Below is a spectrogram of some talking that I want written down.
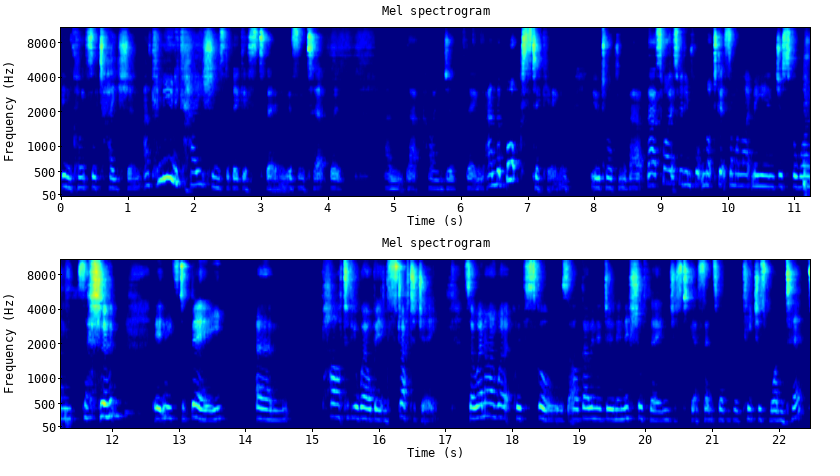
in consultation? And communication's the biggest thing, isn't it, with um, that kind of thing. And the box ticking you were talking about, that's why it's really important not to get someone like me in just for one session. It needs to be um, part of your wellbeing strategy. So when I work with schools, I'll go in and do an initial thing just to get a sense whether the teachers want it.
